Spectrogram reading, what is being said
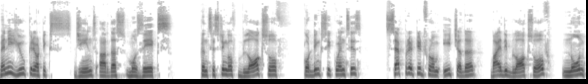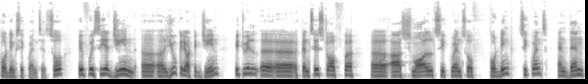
Many eukaryotic genes are thus mosaics consisting of blocks of coding sequences separated from each other by the blocks of non-coding sequences. So, if we see a gene, uh, a eukaryotic gene, it will uh, uh, consist of uh, uh, a small sequence of coding sequence and then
